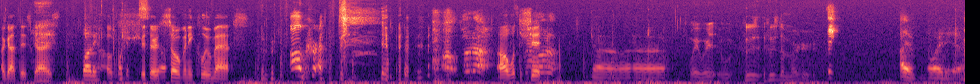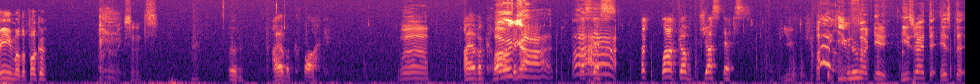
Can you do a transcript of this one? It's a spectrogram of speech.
I got this, guys. Funny how Oh fucking shit, there's so many clue maps. Oh crap! Oh, what the shit? Uh, Wait, where? Who's who's the murderer? I have no idea. Me, motherfucker! That makes sense. I have a clock. Ah. I have a clock. Oh of god! Ah! justice. The clock of justice. You, ah, you gonna- fucking. He's right there. It's the.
